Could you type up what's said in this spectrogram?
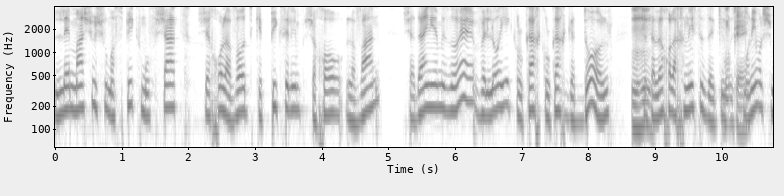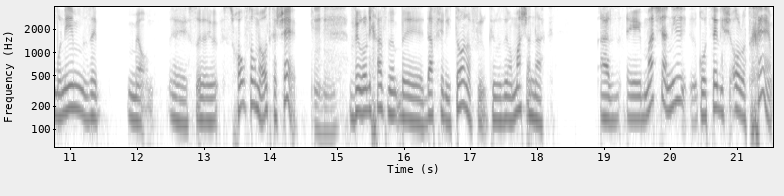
למשהו שהוא מספיק מופשט, שיכול לעבוד כפיקסלים שחור לבן, שעדיין יהיה מזוהה ולא יהיה כל כך כל כך גדול, מהמם. שאתה לא יכול להכניס את זה, כאילו אוקיי. 80 על 80 זה מאוד, אה, שחור ופטור מאוד קשה. מהמם. והוא לא נכנס בדף של עיתון אפילו, כאילו זה ממש ענק. אז אה, מה שאני רוצה לשאול אתכם,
